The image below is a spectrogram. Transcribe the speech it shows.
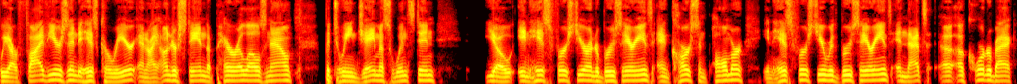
We are five years into his career, and I understand the parallels now between Jameis Winston, you know, in his first year under Bruce Arians and Carson Palmer in his first year with Bruce Arians. And that's a, a quarterback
